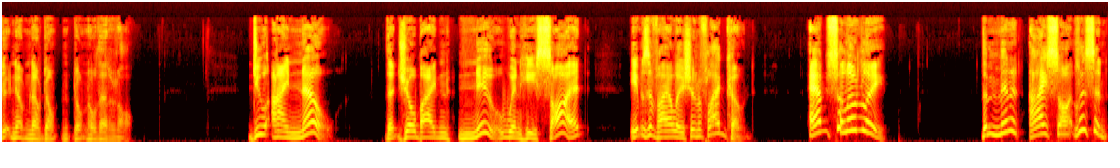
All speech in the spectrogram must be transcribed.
No, no, don't don't know that at all. Do I know that Joe Biden knew when he saw it it was a violation of flag code? Absolutely. The minute I saw it, listen,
